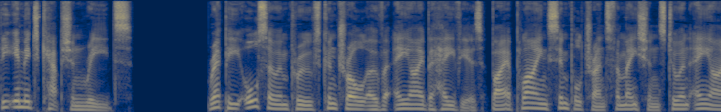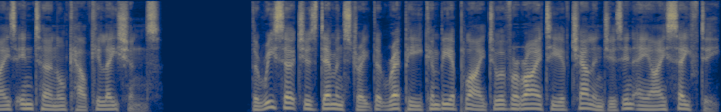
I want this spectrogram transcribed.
The image caption reads REPE also improves control over AI behaviors by applying simple transformations to an AI's internal calculations. The researchers demonstrate that REPE can be applied to a variety of challenges in AI safety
